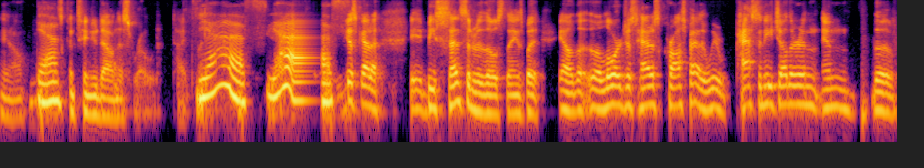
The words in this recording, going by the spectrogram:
you know, yeah, let's continue down this road type thing. Yes, yes. You just gotta eh, be sensitive to those things. But you know, the, the Lord just had us cross paths. We were passing each other in in the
